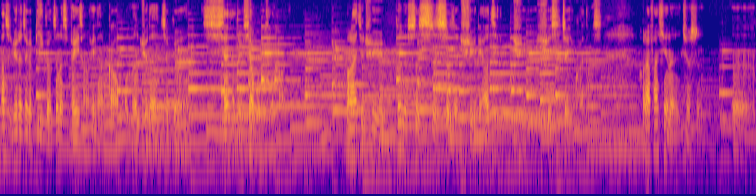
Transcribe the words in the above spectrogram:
当时觉得这个逼格真的是非常非常高，我们觉得这个想想这个效果挺好。后来就去跟着试试试着去了解、去学习这一块东西。后来发现呢，就是嗯。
